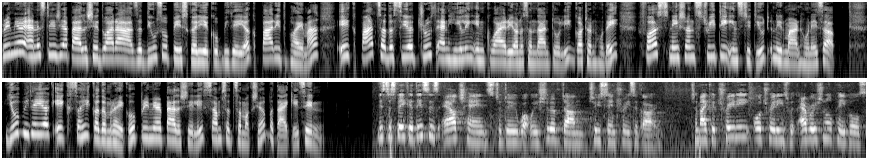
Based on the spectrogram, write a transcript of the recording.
प्रिमियर एनेस्टेजिया प्यालेसेद्वारा आज दिउँसो पेश गरिएको विधेयक पारित भएमा एक पाँच सदस्यीय ट्रुथ एण्ड हिलिङ इन्क्वायरी अनुसन्धान टोली गठन हुँदै फर्स्ट नेशन्स ट्रिटी इन्स्टिट्यूट निर्माण हुनेछ यो विधेयक एक सही कदम रहेको प्रिमियर प्यालेसेले संसद समक्ष बताएकी छिन् Mr. Speaker, this is our chance to do what we should have done two centuries ago to make a treaty or treaties with Aboriginal peoples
